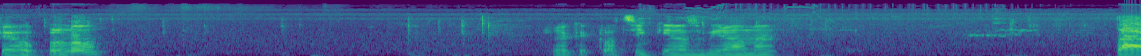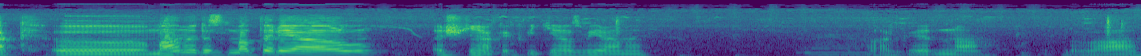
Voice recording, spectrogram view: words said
Všeho plno. Nějaké klacíky nazbíráme. Tak, uh, máme dost materiálu. Ještě nějaké kvítí nazbíráme. Tak, jedna, dva.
